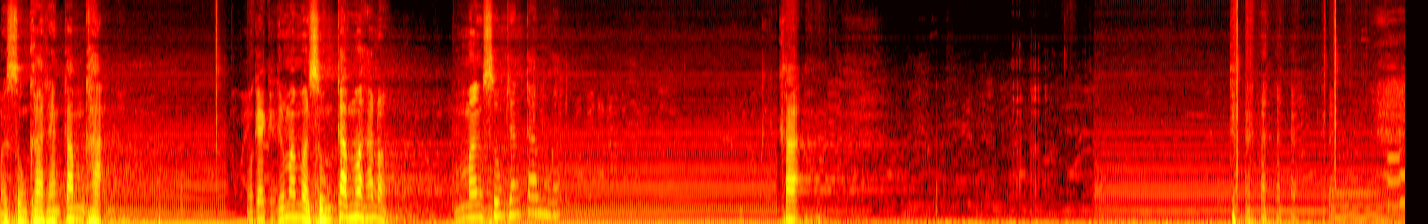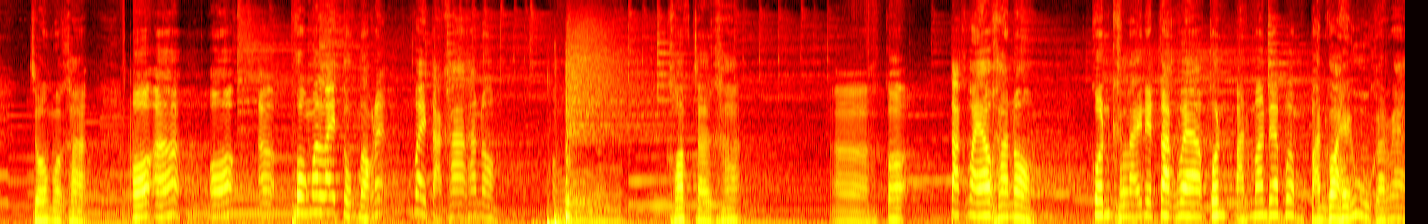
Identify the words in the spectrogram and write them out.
มาสูงค่าทางกรรมค่ะมาแกขึ้นมามาสูงกรรมมาค่ะเนาะมังสูงทางกรรมค่ะค่ะโจมค่ะอ๋ออ๋ออ๋อออพวงมาลัยตกหมอกเนี่ยไหวตาคาค่ะนาะโอ้ขอบใจค่ะเอ่อก็ตักไว้เอาค่ะเนาะคนใครเนี่ยตักไว้คนปั่นมันได้เพิ่มปั่นก็ให้หูกันนะ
